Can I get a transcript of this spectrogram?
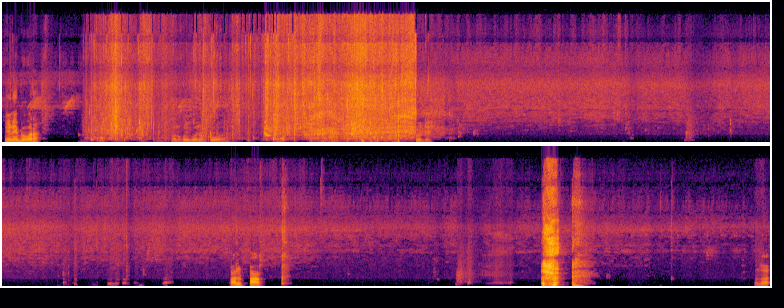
Iba, wala. Ano ko yung ng kuha? Huli. Palpak. Wala.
